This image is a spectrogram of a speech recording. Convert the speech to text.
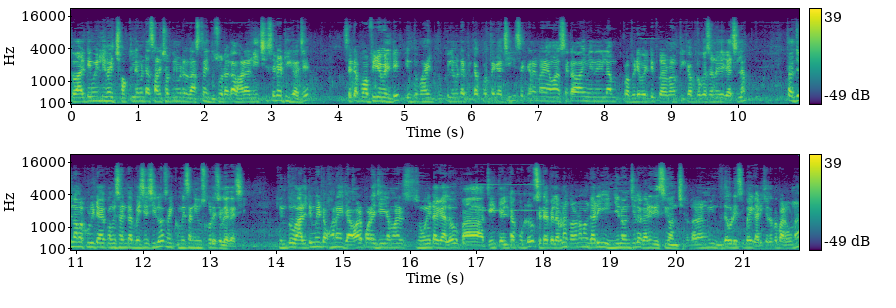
তো আলটিমেটলি ভাই, ছ কিলোমিটার সাড়ে ছ কিলোমিটার রাস্তায় দুশো টাকা ভাড়া নিয়েছি, সেটা ঠিক আছে। সেটা প্রফিটেবল কিন্তু ভাই, দু কিলোমিটার পিক আপ করতে গেছি, সেখানে নয়, আমার সেটাও আমি মেনে নিলাম প্রফিটেবল কারণ আমি পিক আপ লোকেশনে গেছিলাম। তার জন্য আমার কুড়ি টাকা কমিশনটা বেশি ছিল, সেই কমিশন ইউজ করে চলে গেছি। কিন্তু আলটিমেট ওখানে যাওয়ার পরে যেই আমার সময়টা গেল বা যেই তেলটা পড়ল, সেটা পেলাম না। কারণ আমার গাড়ি ইঞ্জিন অন ছিল গাড়ির এসি অন ছিল। কারণ আমি উইদাউট এসি ভাই গাড়ি চালাতে পারব না।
